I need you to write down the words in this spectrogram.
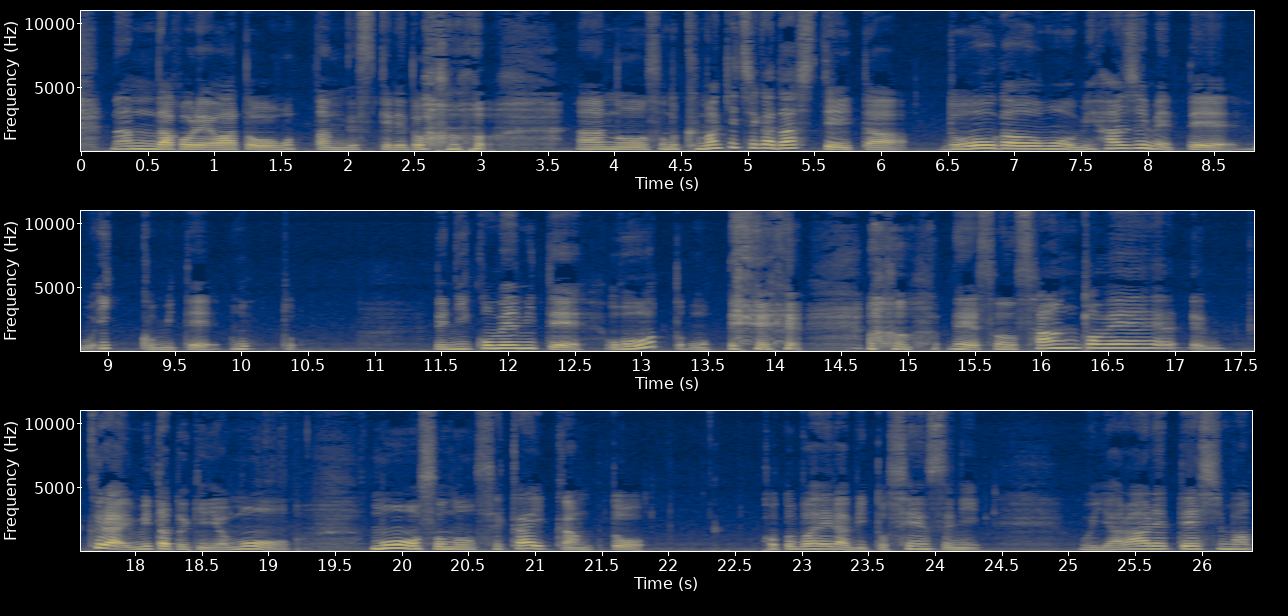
なんだこれはと思ったんですけれど あのその熊吉が出していた動画をもう見始めてもう1個見ておっとで2個目見ておおっと思って でその3個目くらい見た時にはもうもうその世界観と言葉選びとセンスにもうやられてしまっ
